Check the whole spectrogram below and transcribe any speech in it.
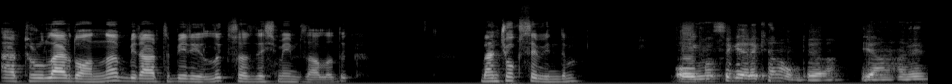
Ertuğrul Erdoğan'la 1 artı 1 yıllık sözleşme imzaladık. Ben çok sevindim. Olması gereken oldu ya. Yani hani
